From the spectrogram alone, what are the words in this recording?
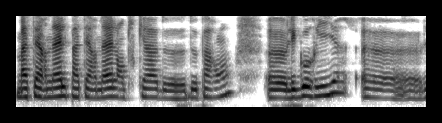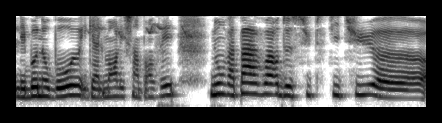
maternel, paternel, en tout cas de, de parents. Euh, les gorilles, euh, les bonobos également, les chimpanzés. Nous, on va pas avoir de substitut euh,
